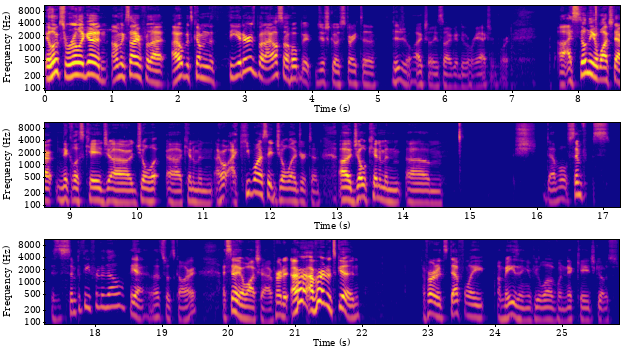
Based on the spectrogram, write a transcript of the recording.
It looks really good. I'm excited for that. I hope it's coming to theaters, but I also hope it just goes straight to digital, actually, so I could do a reaction for it. Uh, I still need to watch that Nicolas Cage, uh, Joel uh, Kinnaman. I, I keep wanting to say Joel Edgerton, uh, Joel Kinnaman, um, Devil, Symph- is it Sympathy for the Devil? Yeah, that's what it's called, right? I still need to watch that. I've heard it. I've heard it's good. I've heard it's definitely amazing if you love when Nick Cage goes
